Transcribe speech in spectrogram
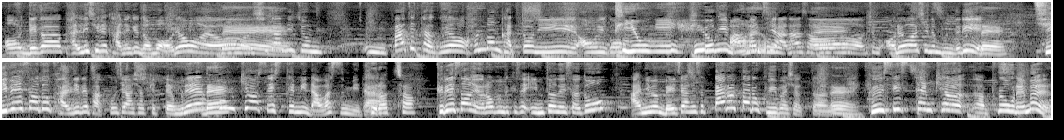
어, 내가 관리실에 가는 게 너무 어려워요. 네. 시간이 좀, 좀 빠듯하고요. 한 번 갔더니 어, 이거 비용이 비용이 만만치 아유, 않아서 네. 좀 어려워하시는 분들이 네. 집에서도 관리를 받고자 하셨기 때문에 네. 홈케어 시스템이 나왔습니다. 그렇죠. 그래서 여러분들께서 인터넷에서도 아니면 매장에서 따로따로 구입하셨던 네. 그 시스템 케어 어, 프로그램을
